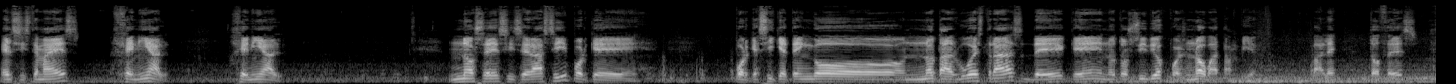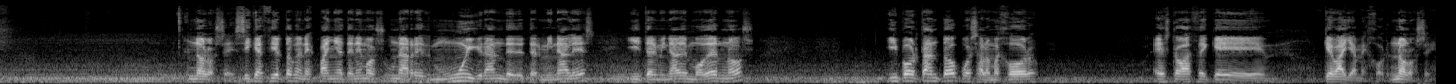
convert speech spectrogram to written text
el sistema es genial, genial. No sé si será así porque porque sí que tengo notas vuestras de que en otros sitios pues no va tan bien, ¿vale? Entonces, no lo sé. Sí que es cierto que en España tenemos una red muy grande de terminales y terminales modernos y por tanto, pues a lo mejor esto hace que, que vaya mejor. No lo sé.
